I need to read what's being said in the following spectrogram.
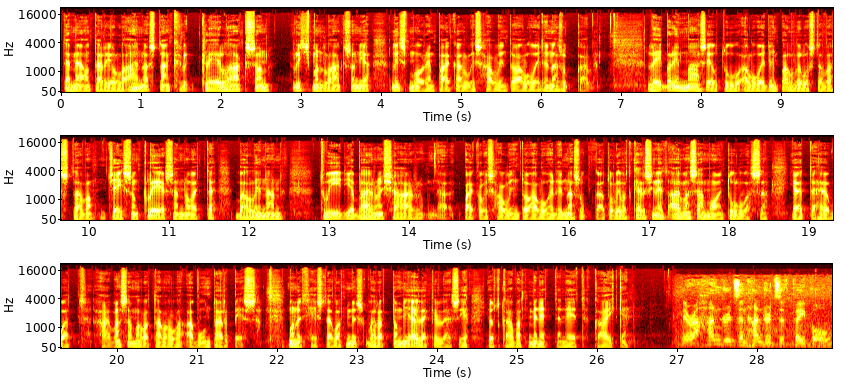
tämä on tarjolla ainoastaan Clay-Laakson, Richmond-Laakson ja Lismoren paikallishallintoalueiden asukkaille. Labourin maaseutualueiden palvelusta vastaava Jason Clare sanoi, että Ballinan, Tweed ja Byron Shire äh, paikallishallintoalueiden asukkaat olivat kärsineet aivan samoin tulvassa ja että he ovat aivan samalla tavalla avun tarpeessa. Monet heistä ovat myös varattomia eläkeläisiä, jotka ovat menettäneet kaiken. There are hundreds and hundreds of people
